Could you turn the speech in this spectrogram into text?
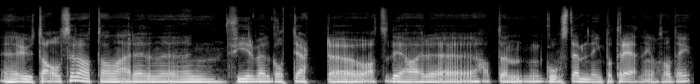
eh, uttalelser. At han er en, fyr med et godt hjerte, og at de har eh, hatt en god stemning på trening og sånne ting.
